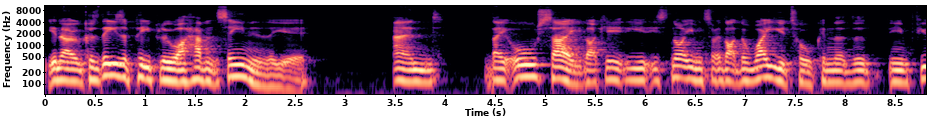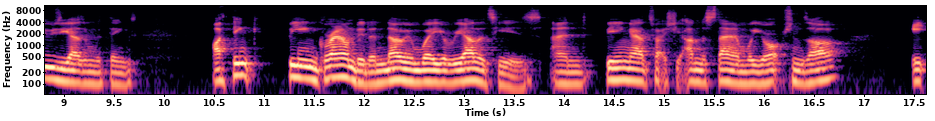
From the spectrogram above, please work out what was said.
You know, because these are people who I haven't seen in a year, and they all say like it, it's not even something like the way you talk and the, the the enthusiasm with things. I think being grounded and knowing where your reality is and being able to actually understand where your options are, it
